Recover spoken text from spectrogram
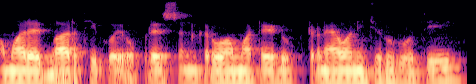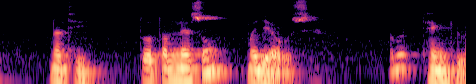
અમારે બહારથી કોઈ ઓપરેશન કરવા માટે ડૉક્ટરને આવવાની જરૂર હોતી નથી. તો તમને શું? મજા આવશે. બરાબર? થેન્ક યુ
